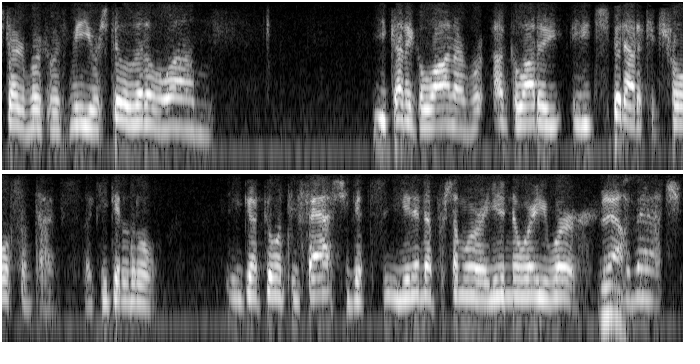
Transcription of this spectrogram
started working with me you were still a little um you kind of go on or uh, go out of you spit out of control sometimes. Like you get a little, you got going too fast. You get you end up somewhere you didn't know where you were yeah. in the match.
